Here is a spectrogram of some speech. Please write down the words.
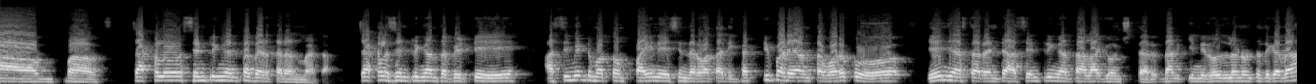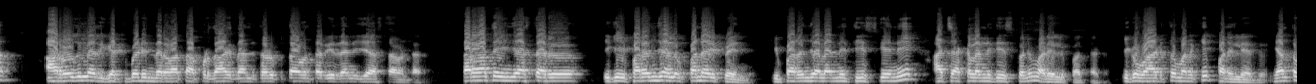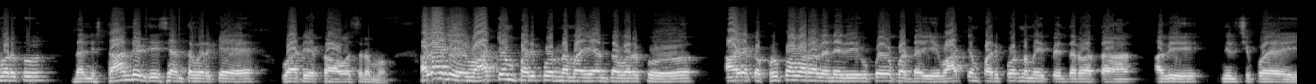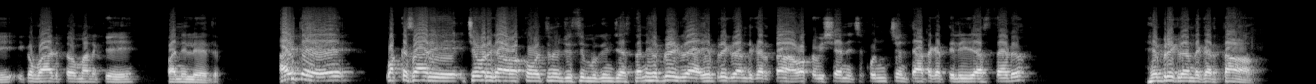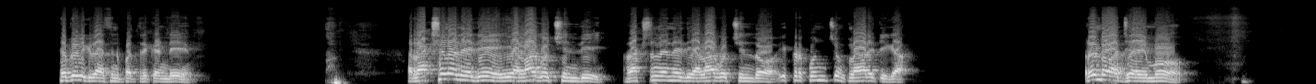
చెక్కలు సెంట్రింగ్ అంతా పెడతారనమాట చెక్కల సెంట్రింగ్ అంతా పెట్టి ఆ సిమెంట్ మొత్తం పైన వేసిన తర్వాత అది గట్టి పడేంత వరకు ఏం చేస్తారంటే ఆ సెంటరింగ్ అంతా అలాగే ఉంచుతారు. దానికి ఇన్ని రోజులను ఉంటుంది కదా ఆ రోజుల్లో అది గట్టిపడిన తర్వాత అప్పుడు దాకా దాన్ని తడుపుతా ఉంటారు ఇదని చేస్తూ ఉంటారు. తర్వాత ఏం చేస్తారు? ఇక ఈ పరంజాలు పని అయిపోయింది. ఈ పరంజాలన్నీ తీసుకొని ఆ చెక్కలన్నీ తీసుకొని వాడు వెళ్ళిపోతాడు. ఇక వాటితో మనకి పని లేదు. ఎంతవరకు? దాన్ని స్టాండర్డ్ చేసేంత వరకే వాటి యొక్క అవసరము. అలాగే వాక్యం పరిపూర్ణమయ్యేంత వరకు ఆ యొక్క కృపావరాలు అనేది ఉపయోగపడ్డాయి. వాక్యం పరిపూర్ణమైపోయిన తర్వాత అవి నిలిచిపోయాయి. ఇక వాటితో మనకి పని లేదు. అయితే ఒక్కసారి చివరిగా ఒక వచనం చూసి ముగించేస్తాను. హెబ్రి హెబ్రి గ్రంథకర్త ఒక విషయాన్ని కొంచెం తేటగా తెలియజేస్తాడు. హెబ్రి గ్రంథకర్త హెబ్రిల్కి రాసిన పత్రిక అండి. రక్షణ అనేది ఎలాగొచ్చింది? రక్షణ అనేది ఎలాగొచ్చిందో ఇక్కడ కొంచెం క్లారిటీగా. రెండో అధ్యాయము.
